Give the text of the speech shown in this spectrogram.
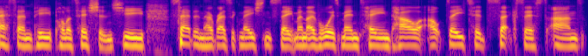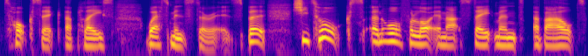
SNP politician. She said in her resignation statement, I've always maintained how outdated, sexist, and toxic a place Westminster is. But she talks an awful lot in that statement about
